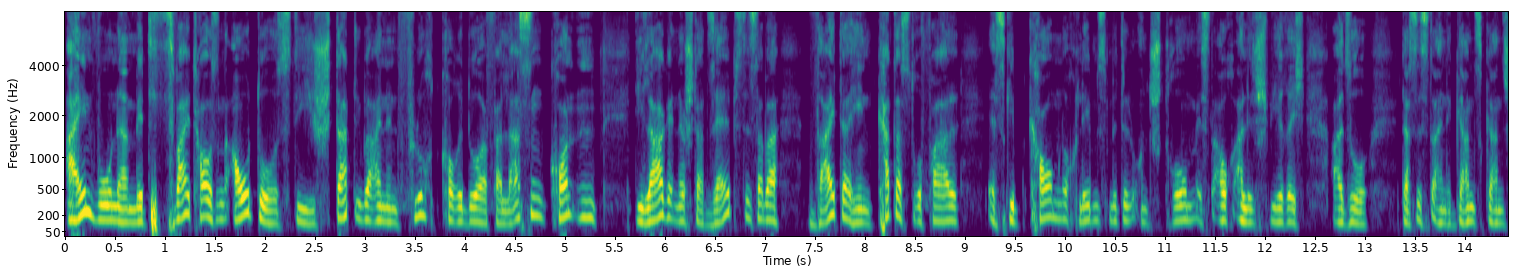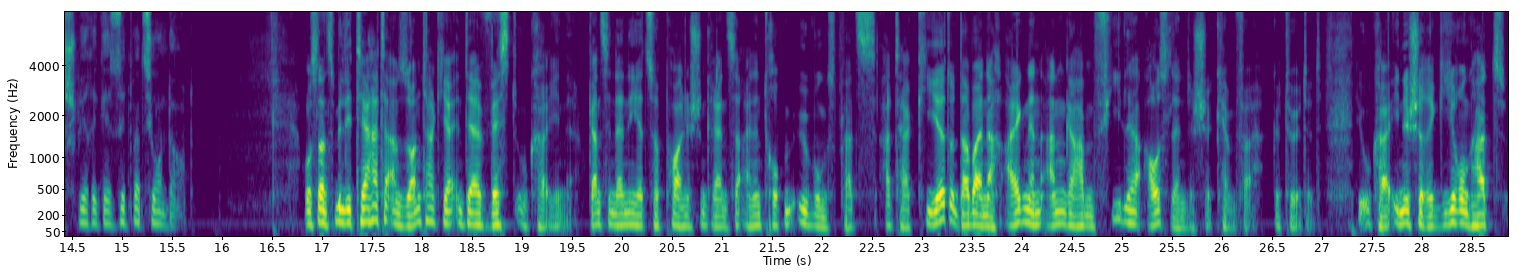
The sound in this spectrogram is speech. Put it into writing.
Einwohner mit 2000 Autos die Stadt über einen Fluchtkorridor verlassen konnten. Die Lage in der Stadt selbst ist aber weiterhin katastrophal. Es gibt kaum noch Lebensmittel und Strom ist auch alles schwierig. Also das ist eine ganz, ganz schwierige Situation dort. Russlands Militär hatte am Sonntag ja in der Westukraine, ganz in der Nähe zur polnischen Grenze, einen Truppenübungsplatz attackiert und dabei nach eigenen Angaben viele ausländische Kämpfer getötet. Die ukrainische Regierung hat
